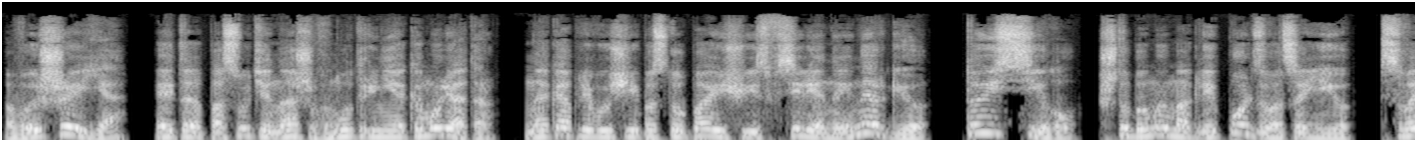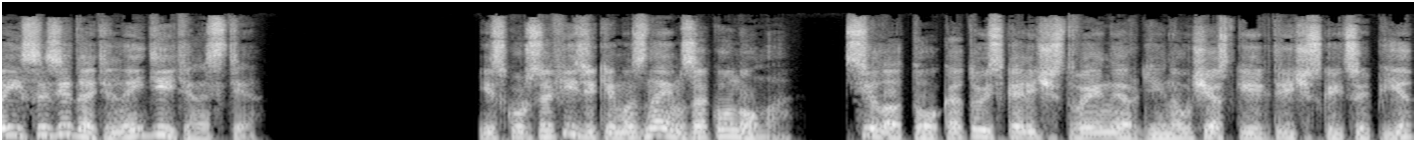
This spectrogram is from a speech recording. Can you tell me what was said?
Высшее Я – это, по сути, наш внутренний аккумулятор, накапливающий поступающую из Вселенной энергию, то есть силу, чтобы мы могли пользоваться ею в своей созидательной деятельности. Из курса физики мы знаем закон Ома. Сила тока, то есть количество энергии на участке электрической цепи,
